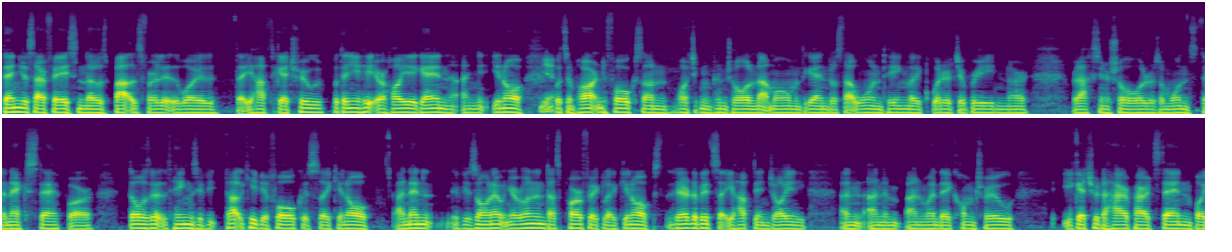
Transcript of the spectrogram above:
then you'll start facing those battles for a little while that you have to get through. But then you hit your high again, and you know Yeah. what's important to focus on what you can control in that moment. Again, just that one thing, like whether it's your breathing or relaxing your shoulders, and once the next step or those little things. If you, that'll keep you focused, like you know. And then if you zone out and you're running, that's perfect. Like you know, 'cause they're the bits that you have to enjoy, and and and when they come through, you get through the hard parts then by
